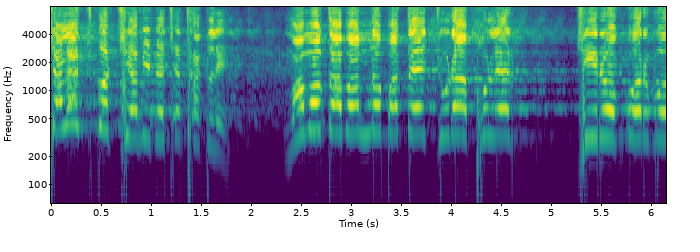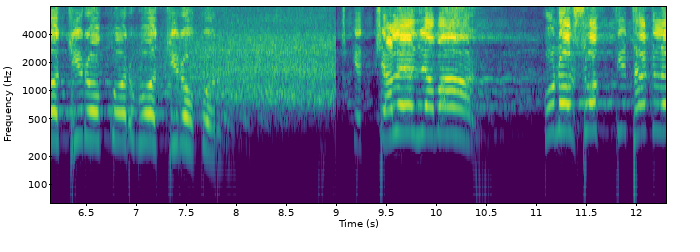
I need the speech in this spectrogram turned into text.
চ্যালেঞ্জ করছি আমি বেঁচে থাকলে। মমতা বন্দ্যোপাধ্যায় জুড়া ফুলের জিরো করব জিরো করব জিরো করব। আজকে চ্যালেঞ্জ আমার। কোন শক্তি থাকলে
